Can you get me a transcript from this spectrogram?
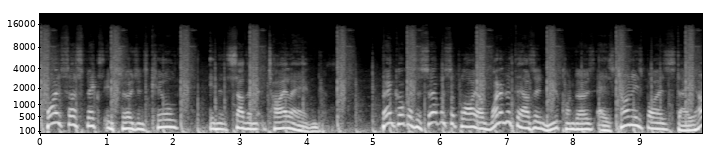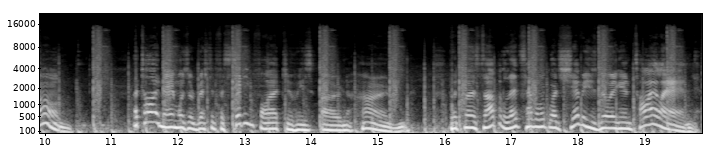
Five suspects insurgents killed in southern Thailand. Bangkok has a surplus supply of 100,000 new condos as Chinese buyers stay home. A Thai man was arrested for setting fire to his own home. But first up, let's have a look what Chevy's doing in Thailand.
